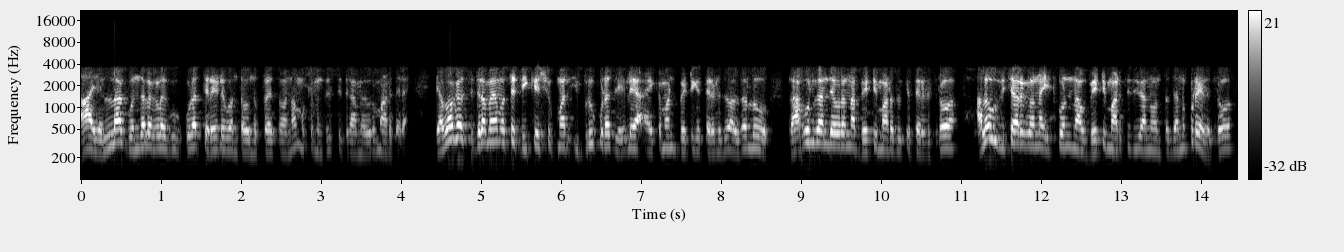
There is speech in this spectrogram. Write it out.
ಆ ಎಲ್ಲಾ ಗೊಂದಲಗಳಿಗೂ ಕೂಡ ತೆರೆ ಒಂದು ಪ್ರಯತ್ನವನ್ನ ಮುಖ್ಯಮಂತ್ರಿ ಸಿದ್ದರಾಮಯ್ಯ ಅವರು ಮಾಡಿದ್ದಾರೆ. ಯಾವಾಗ ಸಿದ್ದರಾಮಯ್ಯ ಮತ್ತೆ ಡಿ ಕೆ ಶಿವಕುಮಾರ್ ಇಬ್ರು ಕೂಡ ದೆಹಲಿ ಹೈಕಮಾಂಡ್ ಭೇಟಿಗೆ ತೆರಳಿದ್ರು, ಅದರಲ್ಲೂ ರಾಹುಲ್ ಗಾಂಧಿ ಅವರನ್ನ ಭೇಟಿ ಮಾಡೋದಕ್ಕೆ ತೆರಳಿದ್ರು, ಹಲವು ವಿಚಾರಗಳನ್ನ ಇಟ್ಕೊಂಡು ನಾವು ಭೇಟಿ ಮಾಡ್ತಿದ್ವಿ ಅನ್ನುವಂಥದ್ದನ್ನು ಕೂಡ ಹೇಳಿದ್ರು.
